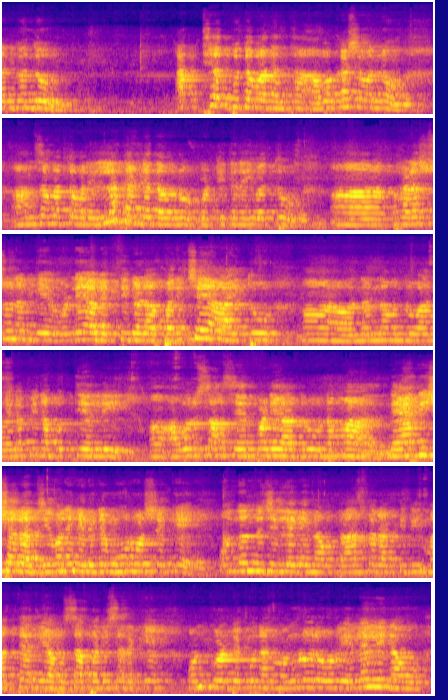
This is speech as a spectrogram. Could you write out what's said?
ನನಗೊಂದು ಅತ್ಯದ್ಭುತವಾದಂತಹ ಅವಕಾಶವನ್ನು ಹಂಸ ಮತ್ತು ಅವರೆಲ್ಲ ತಂಡದವರು ಕೊಟ್ಟಿದ್ದಾರೆ. ಇವತ್ತು ಬಹಳಷ್ಟು ನನಗೆ ಒಳ್ಳೆಯ ವ್ಯಕ್ತಿಗಳ ಪರಿಚಯ ಆಯಿತು. ನನ್ನ ಒಂದು, ಆ, ನೆನಪಿನ ಬುತ್ತಿಯಲ್ಲಿ ಅವರು ಸಹ ಸೇರ್ಪಡೆಯಾದರು ನಮ್ಮ ನ್ಯಾಯಾಧೀಶರ ಜೀವನ ಹೇಳಿದರೆ ಮೂರು ವರ್ಷಕ್ಕೆ ಒಂದೊಂದು ಜಿಲ್ಲೆಗೆ ನಾವು ಟ್ರಾನ್ಸ್ಫರ್ ಆಗ್ತೀವಿ. ಮತ್ತೆ ಅಲ್ಲಿ ಆ ಹೊಸ ಪರಿಸರಕ್ಕೆ ಹೊಂದ್ಕೊಳ್ಬೇಕು. ನಾನು ಮಂಗಳೂರವರು, ಎಲ್ಲೆಲ್ಲಿ ನಾವು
